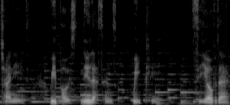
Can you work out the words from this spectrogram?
Chinese. We post new lessons weekly. See you over there.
